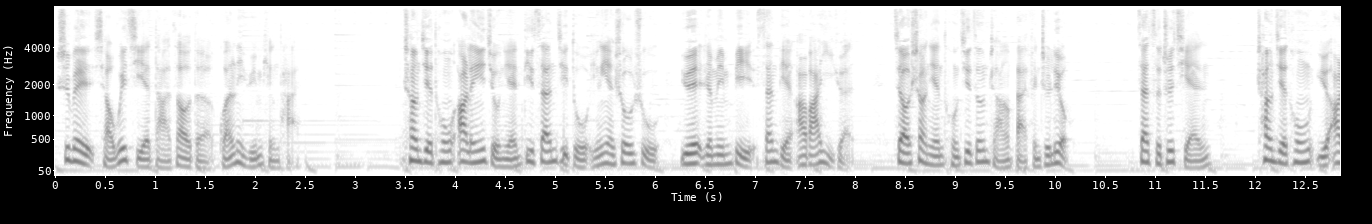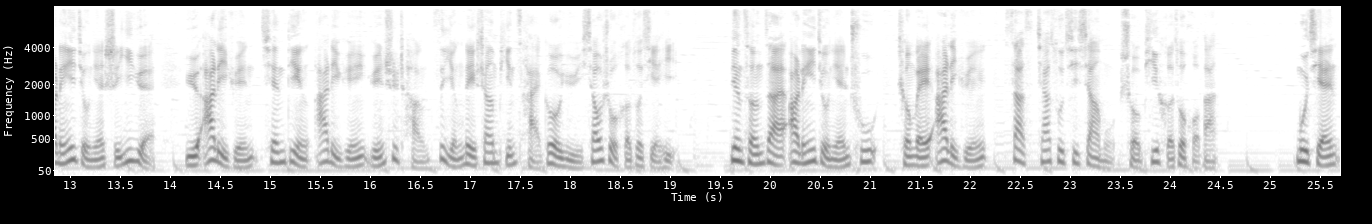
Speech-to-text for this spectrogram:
是为小微企业打造的管理云平台。畅捷通二零一九年第三季度营业收入约人民币三点二八亿元，较上年同期增长百分之六。在此之前，畅捷通于二零一九年十一月。与阿里云签订阿里云云市场自营类商品采购与销售合作协议，并曾在二零一九年初成为阿里云 SaaS 加速器项目首批合作伙伴。目前，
